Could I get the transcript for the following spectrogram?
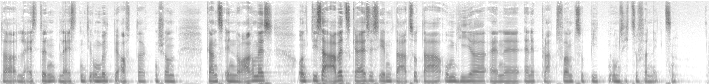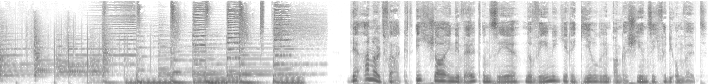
da leisten, leisten die Umweltbeauftragten schon ganz enormes. Und dieser Arbeitskreis ist eben dazu da, um hier eine, eine Plattform zu bieten, um sich zu vernetzen. Der Arnold fragt, ich schaue in die Welt und sehe, nur wenige Regierungen engagieren sich für die Umwelt.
